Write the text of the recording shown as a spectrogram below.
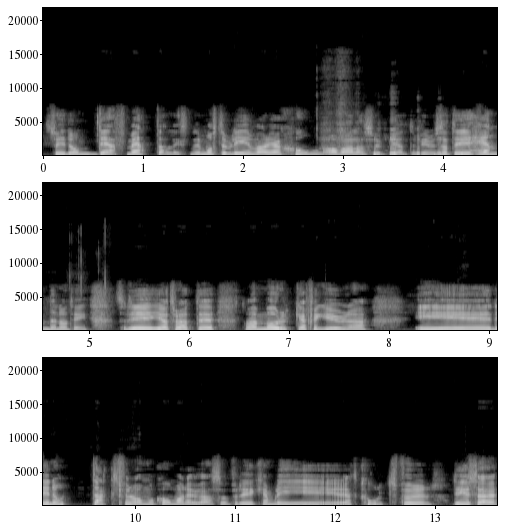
så är de death metal. Liksom. Det måste bli en variation av alla superhjältefilmer så att det händer någonting. Så det, jag tror att eh, de här mörka figurerna, är, det är nog dags för dem att komma nu alltså. För det kan bli rätt coolt. För det är ju så här,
